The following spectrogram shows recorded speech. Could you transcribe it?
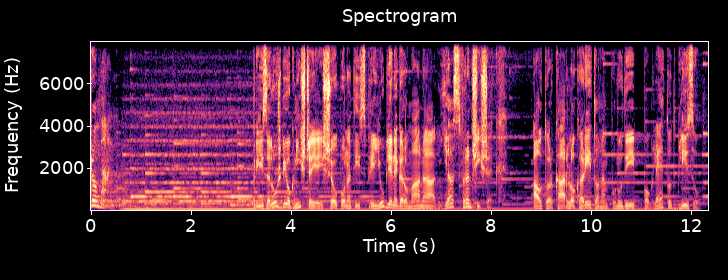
roman. Pri založbi Ognišče je izšel ponatis priljubljenega romana Jaz Frančišek. Avtor Karlo Kareto nam ponudi pogled od blizu.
